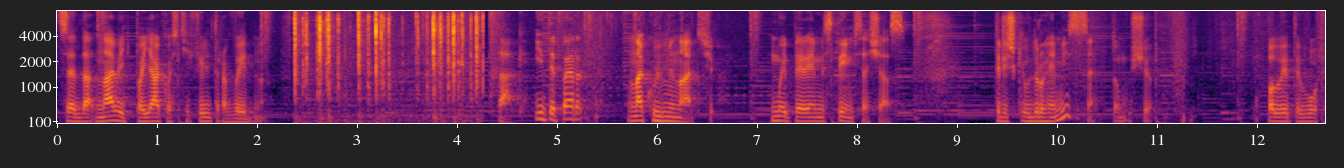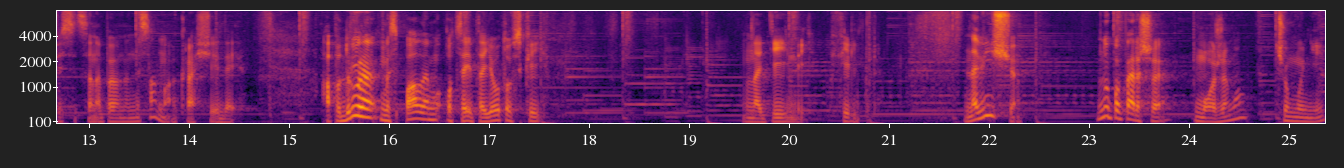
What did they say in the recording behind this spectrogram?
Це навіть по якості фільтра видно. Так, і тепер на кульмінацію. Ми перемістимося зараз трішки в друге місце, тому що палити в офісі це, напевно, не сама краща ідея. А по-друге, ми спалимо оцей тойотовський надійний фільтр. Навіщо? Ну, по-перше, можемо, чому ні?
